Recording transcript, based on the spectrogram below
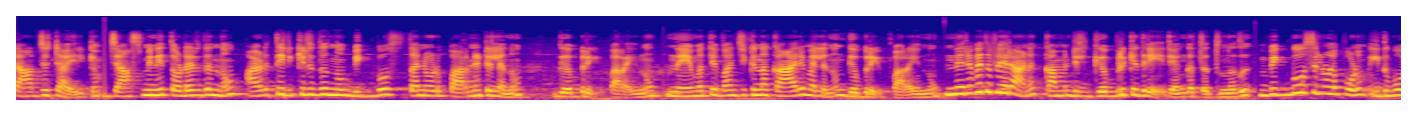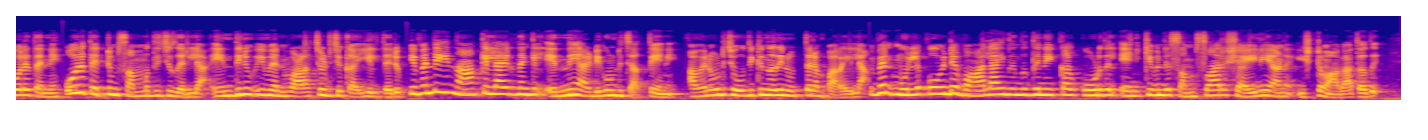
ടാർജറ്റ് ആയിരിക്കും. ജാസ്മിനെ തുടരുതെന്നോ അടുത്തിരിക്കരുതെന്നോ ബിഗ് ബോസ് തന്നോട് പറഞ്ഞിട്ടില്ലെന്നും ഗബ്രി പറയുന്നു. നിയമത്തെ വഞ്ചിക്കുന്ന കാര്യമല്ലെന്നും ഗബ്രി പറയുന്നു. നിരവധി പേരാണ് കമന്റിൽ ഗബ്രിക്കെതിരെ രംഗത്തെത്തുന്നത്. ബിഗ് ബോസിലുള്ളപ്പോഴും ഇതുപോലെ തന്നെ. ഒരു തെറ്റും സമ്മതിച്ചു തരില്ല എന്തിനും ഇവൻ വളച്ചൊടിച്ച് കയ്യിൽ തരും. ഇവന്റെ ഈ നാക്കില്ലായിരുന്നെങ്കിൽ എന്നെ അടികൊണ്ട് ചത്തേനെ. അവനോട് ചോദിക്കുന്നതിന് ഉത്തരം പറയില്ല. ഇവൻ മുല്ലപ്പൂവിന്റെ വാലായി നിന്നതിനേക്കാൾ കൂടുതൽ എനിക്കിവന്റെ സംസാര ശൈലിയാണ് ഇഷ്ടമാകാത്തത്.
